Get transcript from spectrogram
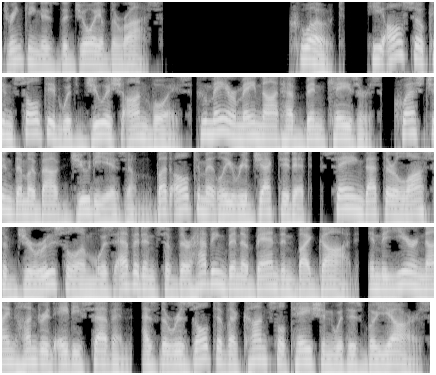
Drinking is the joy of the Rus. Quote, he also consulted with Jewish envoys who may or may not have been Khazars, questioned them about Judaism but ultimately rejected it, saying that their loss of Jerusalem was evidence of their having been abandoned by God. In the year 987, as the result of a consultation with his boyars,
